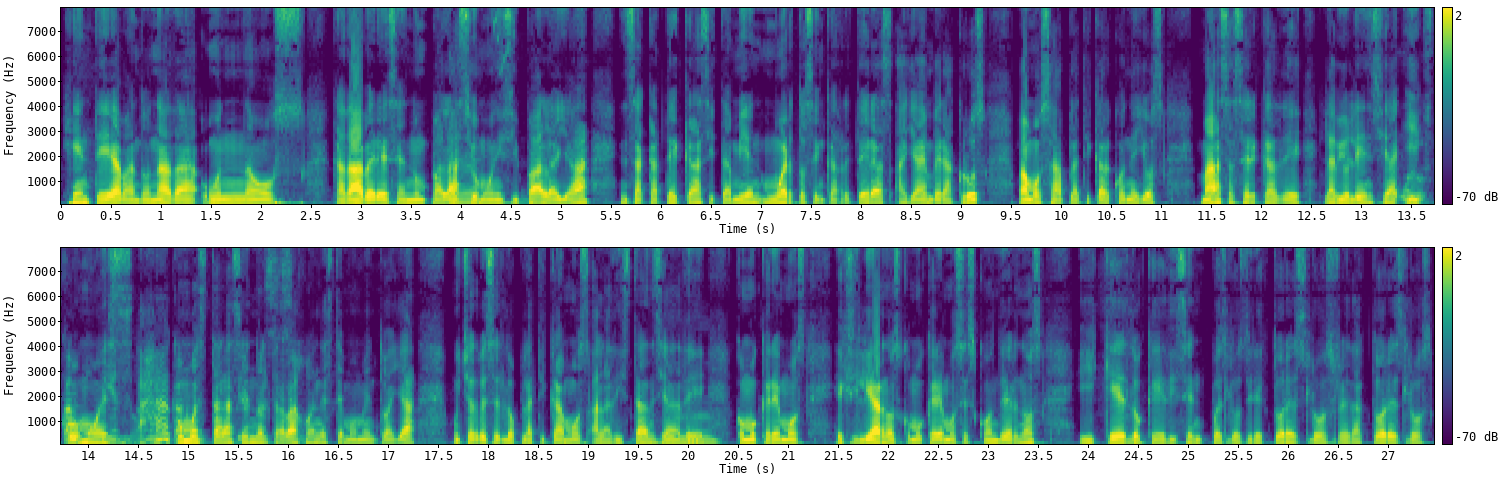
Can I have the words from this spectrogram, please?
gente abandonada, unos cadáveres en un palacio municipal allá en Zacatecas y también muertos en carreteras allá en Veracruz. Vamos a platicar con ellos más acerca de la violencia ¿Cómo y cómo es, viviendo, ajá, cómo estar propia, haciendo el trabajo en este momento allá. Muchas veces lo platicamos a la distancia de cómo queremos exiliarnos, cómo queremos escondernos y qué es lo que dicen pues los directores, los redactores, los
